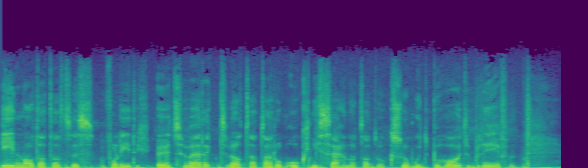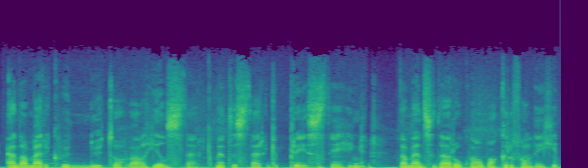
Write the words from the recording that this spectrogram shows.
eenmaal dat dat is volledig uitgewerkt, wil dat daarom ook niet zeggen dat dat ook zo moet behouden blijven. En dat merken we nu toch wel heel sterk met de sterke prijsstijgingen. Dat mensen daar ook wel wakker van liggen.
